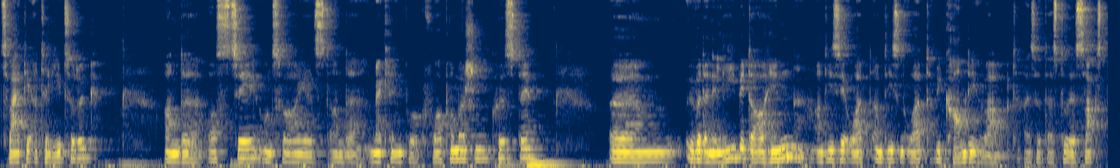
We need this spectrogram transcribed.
zweite Atelier zurück an der Ostsee, und zwar jetzt an der Mecklenburg-Vorpommerschen Küste. Ähm, über deine Liebe dahin, an, diese Ort, an diesen Ort, wie kam die überhaupt? Also, dass du jetzt sagst,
